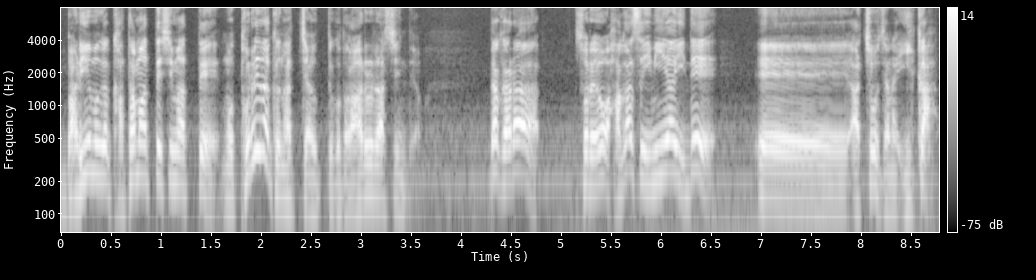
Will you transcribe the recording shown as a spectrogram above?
バリウムが固まってしまってもう取れなくなっちゃうってことがあるらしいんだよ。だからそれを剥がす意味合いで、えー、あ腸じゃない胃か。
